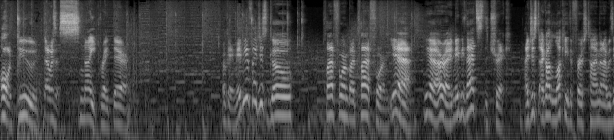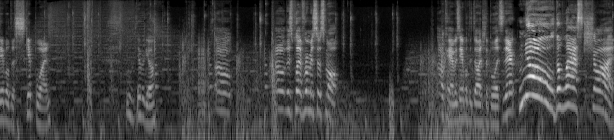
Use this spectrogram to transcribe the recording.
Oh, dude, that was a snipe right there. Okay, maybe if I just go platform by platform. Yeah, yeah, alright, maybe that's the trick. I just, I got lucky the first time and I was able to skip one. Ooh, there we go. Oh, oh, this platform is so small. Okay, I was able to dodge the bullets there. No! The last shot!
